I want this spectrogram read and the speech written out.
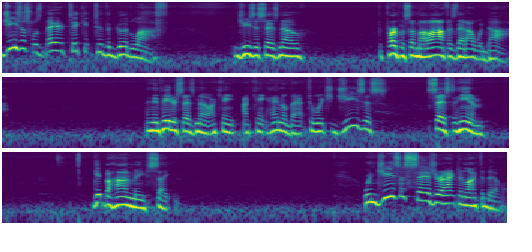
Jesus was their ticket to the good life. Jesus says, No, the purpose of my life is that I would die. And then Peter says, No, I can't, I can't handle that. To which Jesus says to him, Get behind me, Satan. When Jesus says you're acting like the devil,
